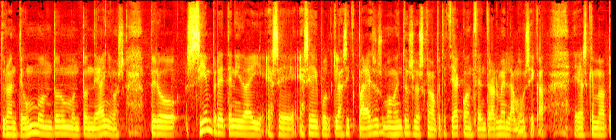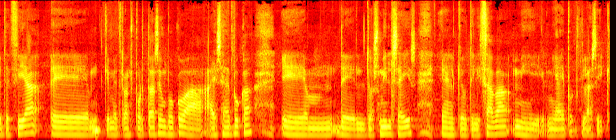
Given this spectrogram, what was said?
durante un montón, un montón de años, pero siempre he tenido ahí ese, ese iPod Classic para esos momentos en los que me apetecía concentrarme en la música, en los que me apetecía eh, que me transportase un poco a, esa época eh, del 2006 en el que utilizaba mi, mi iPod Classic.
